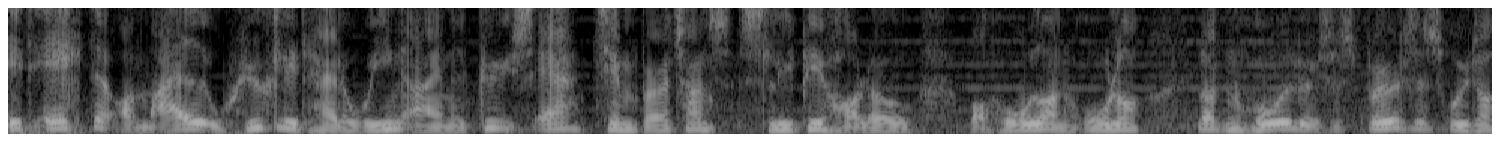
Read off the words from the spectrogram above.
Et ægte og meget uhyggeligt Halloween-egnet gys er Tim Burtons Sleepy Hollow, hvor hovederne ruller, når den hovedløse spøgelsesrytter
